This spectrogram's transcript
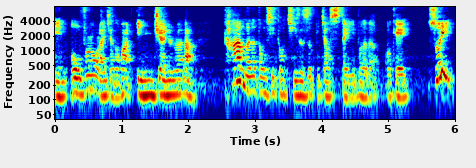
，in overall 来讲的话，in general 啊，他们的东西都其实是比较 stable 的。OK，所以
